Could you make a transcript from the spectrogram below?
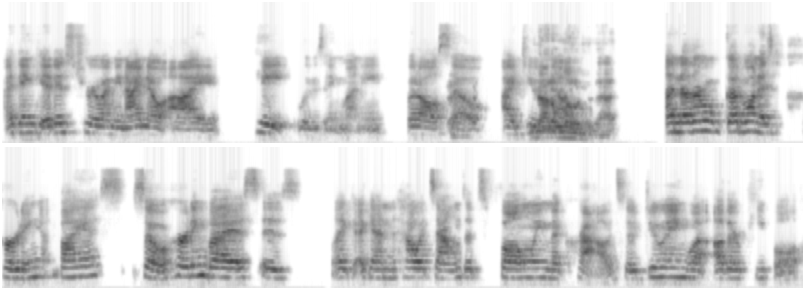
I think it is true. I mean, I know I hate losing money, but also I do. You're not know, alone in that. Another good one is herding bias. So, herding bias is like, again, how it sounds it's following the crowd. So, doing what other people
